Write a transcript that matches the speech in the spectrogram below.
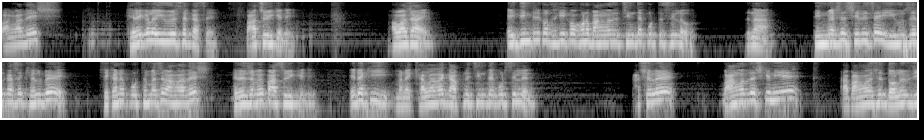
বাংলাদেশ হেরে গেল ইউএস এর কাছে পাঁচ উইকেটে। ভাবা যায়। এই দিনটির কথা কি কখনো বাংলাদেশ চিন্তা করতেছিল? না, তিন ম্যাচের সিরিজে ইউএস এর কাছে খেলবে, সেখানে প্রথম ম্যাচে বাংলাদেশ হেরে যাবে পাঁচ উইকেটে। এটা কি মানে খেলার আগে আপনি চিন্তা করছিলেন? আসলে বাংলাদেশকে নিয়ে আর বাংলাদেশের দলের যে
